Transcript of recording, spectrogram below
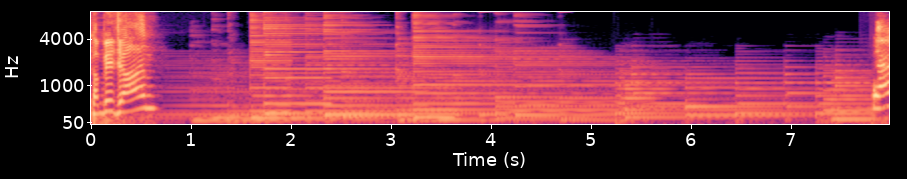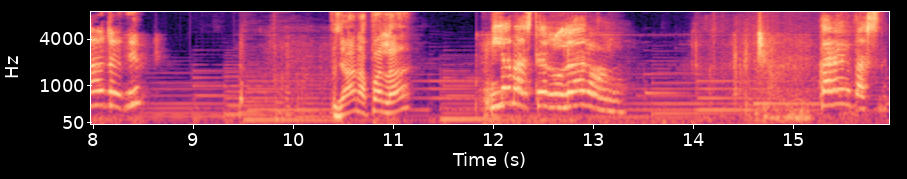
தம்பி ஜான்? யார் அது ஜான் அப்பா இல்ல? இல்ல பாஸ்டர் உலாரம் கரெக்ட் பாஸ்டர்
